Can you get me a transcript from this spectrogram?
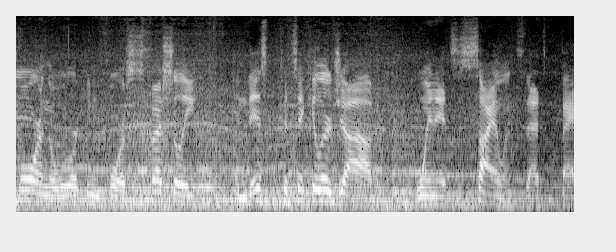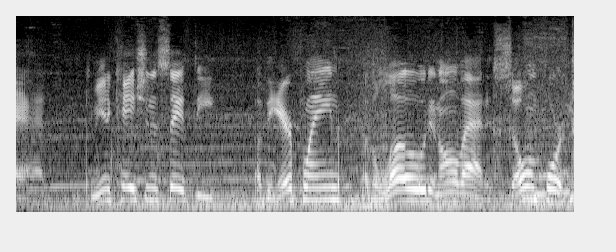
more in the working force, especially in this particular job when it's a silence. That's bad. Communication and safety of the airplane, of the load, and all that is so important.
